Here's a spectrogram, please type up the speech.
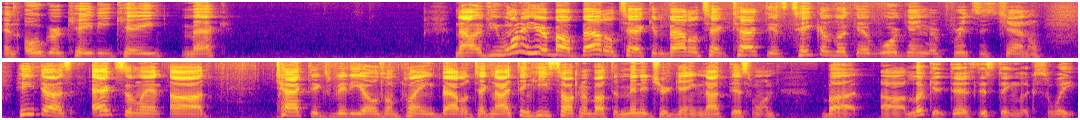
An ogre KDK mech. Now, if you want to hear about BattleTech and BattleTech tactics, take a look at Wargamer Fritz's channel. He does excellent uh, tactics videos on playing BattleTech. Now, I think he's talking about the miniature game, not this one. But uh, look at this. This thing looks sweet.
